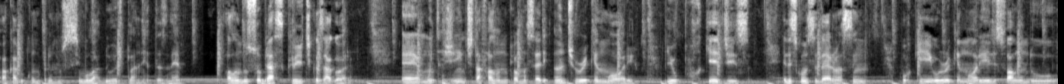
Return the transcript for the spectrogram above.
eu acabo comprando um simulador de planetas, né? Falando sobre as críticas agora. É, muita gente tá falando que é uma série anti-Rick and Morty. E o porquê disso? Eles consideram assim porque o Rick and Morty eles falam do,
